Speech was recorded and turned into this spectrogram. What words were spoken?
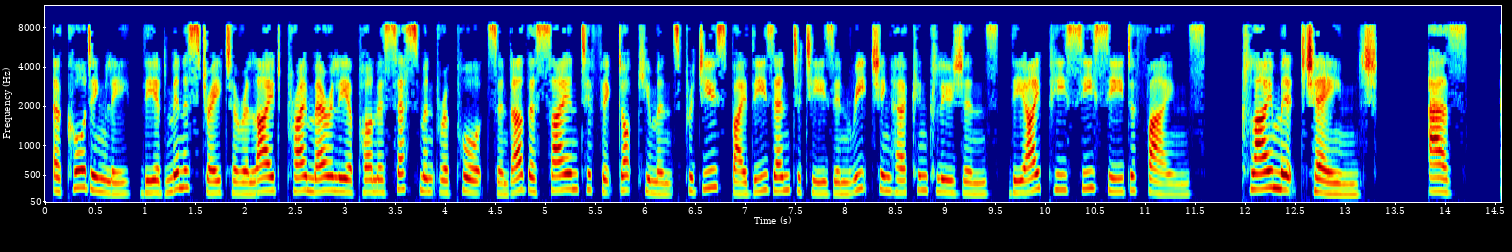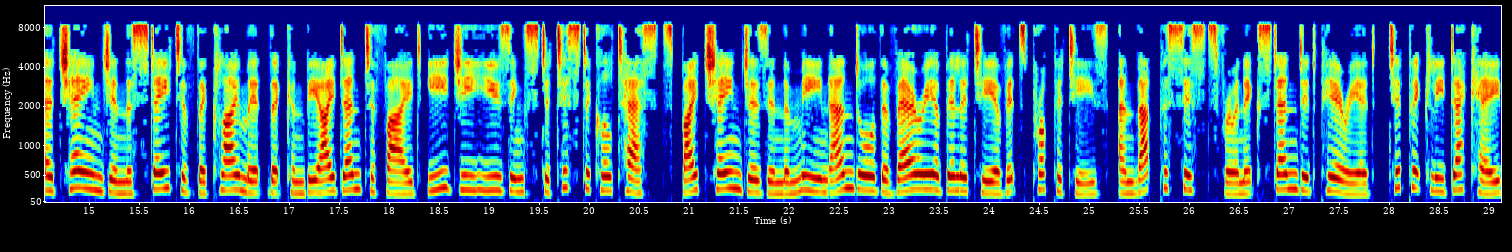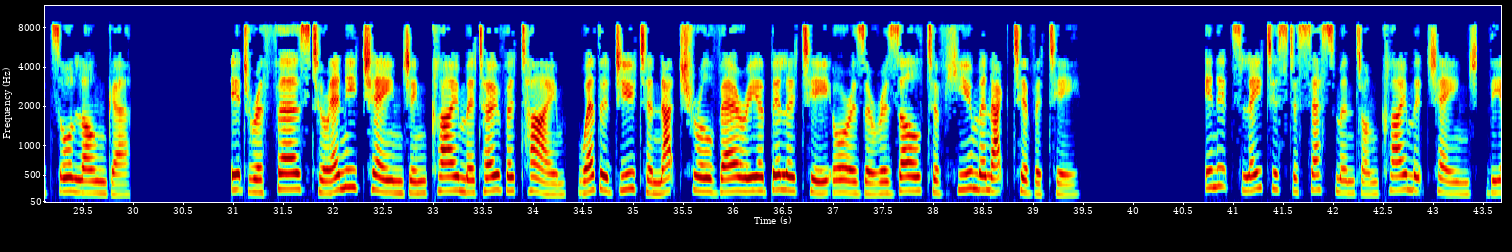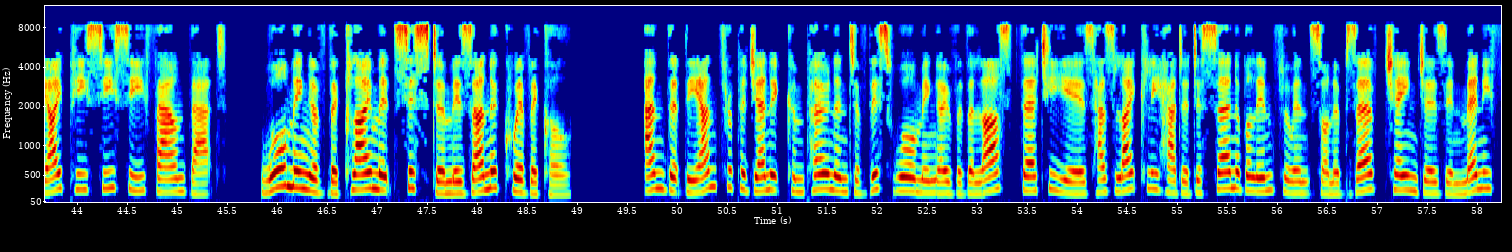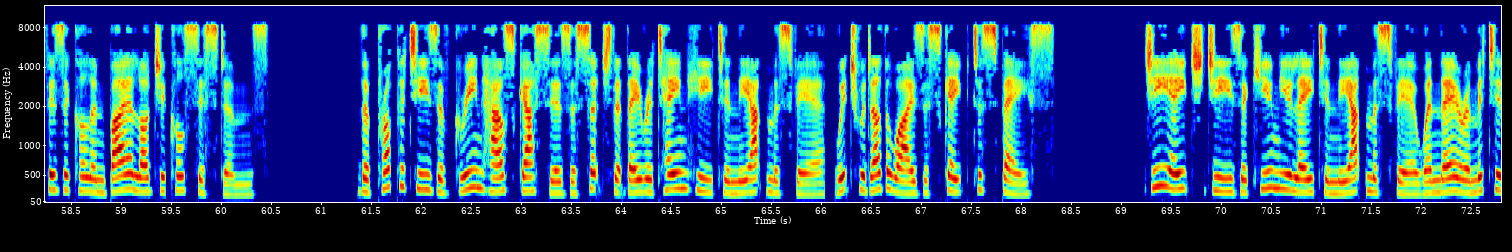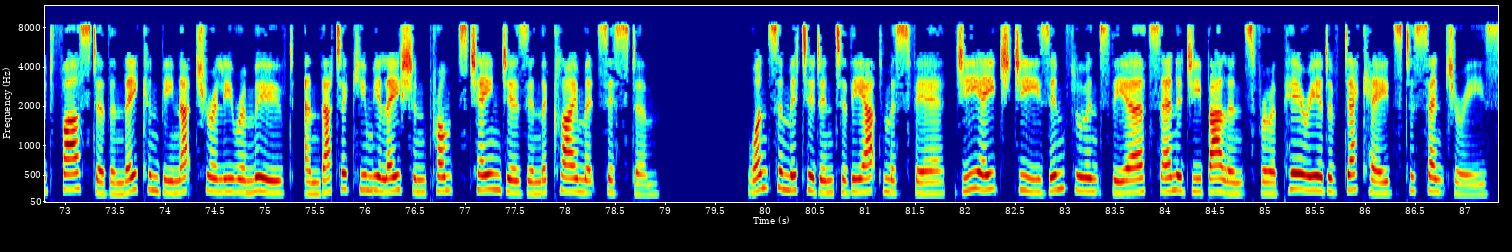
Accordingly, the administrator relied primarily upon assessment reports and other scientific documents produced by these entities in reaching her conclusions. The IPCC defines climate change as a change in the state of the climate that can be identified e.g. using statistical tests by changes in the mean and or the variability of its properties, and that persists for an extended period, typically decades or longer. It refers to any change in climate over time, whether due to natural variability or as a result of human activity. In its latest assessment on climate change, the IPCC found that, "...warming of the climate system is unequivocal." and that the anthropogenic component of this warming over the last 30 years has likely had a discernible influence on observed changes in many physical and biological systems. The properties of greenhouse gases are such that they retain heat in the atmosphere, which would otherwise escape to space. GHGs accumulate in the atmosphere when they are emitted faster than they can be naturally removed, and that accumulation prompts changes in the climate system. Once emitted into the atmosphere, GHGs influence the Earth's energy balance for a period of decades to centuries.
